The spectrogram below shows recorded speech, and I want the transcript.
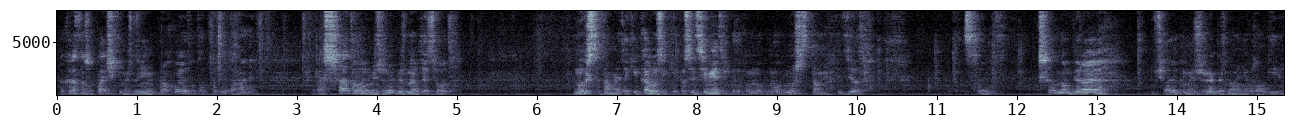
Как раз наши пальчики между ними проходят вот так по диагонали. Расшатываем межреберные вот эти вот мышцы, там они такие коротенькие, по сантиметрику, такое много-много мышц там идет. Совершенно убирая у человека межреберную невралгию.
